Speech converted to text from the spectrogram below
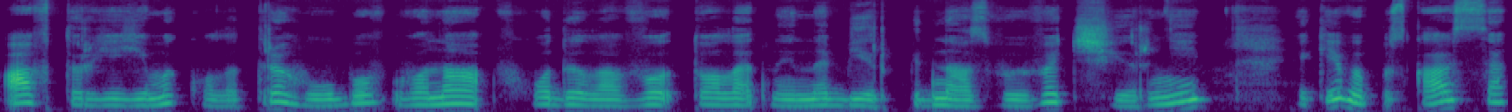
Автор її Микола Тригубов. Вона входила в туалетний набір під назвою Вечірній, який випускався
